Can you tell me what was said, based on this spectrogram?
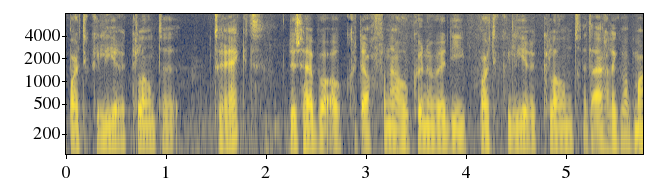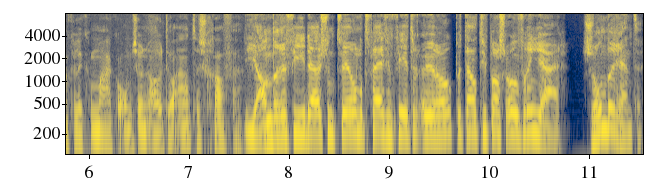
particuliere klanten trekt. Dus hebben we ook gedacht van nou, hoe kunnen we die particuliere klant... het eigenlijk wat makkelijker maken om zo'n auto aan te schaffen. Die andere 4.245 euro betaalt u pas over een jaar, zonder rente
